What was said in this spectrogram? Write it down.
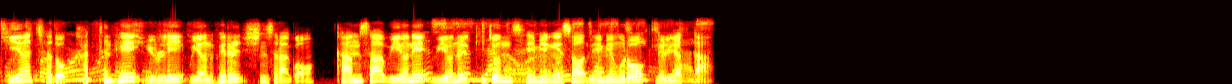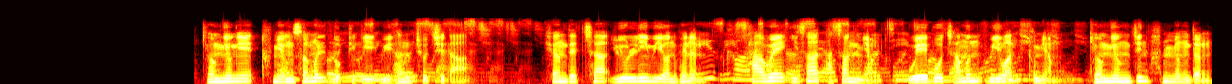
기아차도 같은 해 윤리위원회를 신설하고 감사위원회 위원을 기존 3명에서 4명으로 늘렸다. 경영의 투명성을 높이기 위한 조치다. 현대차 윤리위원회는 사회 이사 5명, 외부 자문위원 2명, 경영진 1명 등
